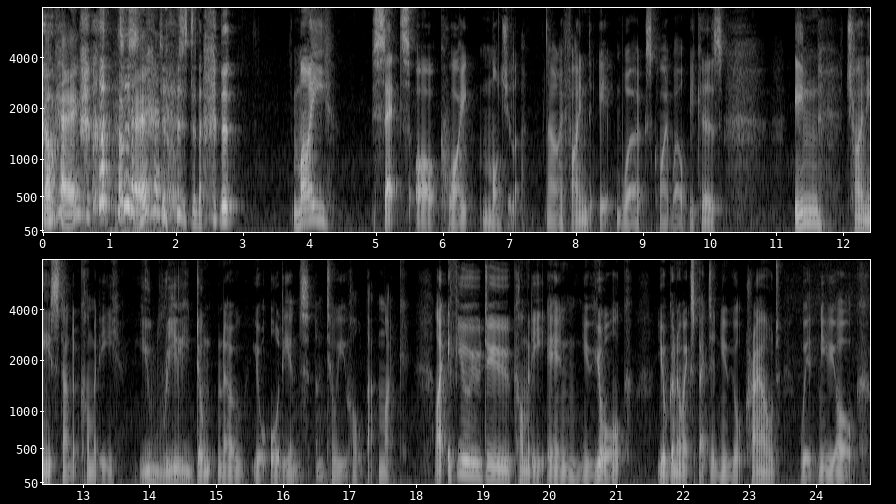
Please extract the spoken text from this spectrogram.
Okay, okay, Just to- the my sets are quite modular. Now I find it works quite well because in Chinese stand up comedy, you really don't know your audience until you hold that mic. Like, if you do comedy in New York, you're going to expect a New York crowd with New York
